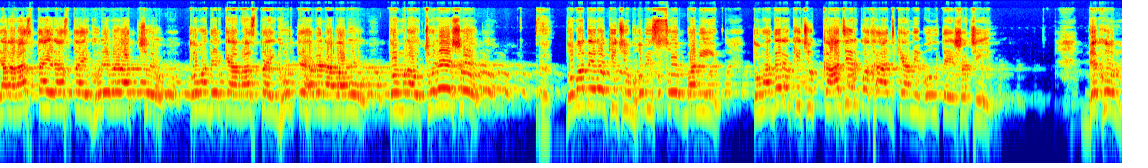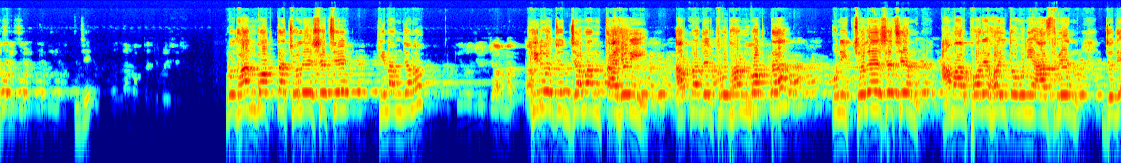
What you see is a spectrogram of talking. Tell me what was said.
যারা রাস্তায় রাস্তায় ঘুরে বেড়াচ্ছ, তোমাদেরকে আর রাস্তায় ঘুরতে হবে না বাবু, তোমরাও চলে এসো। তোমাদেরও কিছু ভবিষ্যৎবাণী তোমাদেরও কিছু কাজের কথা আজকে আমি বলতে এসেছি। দেখুন, প্রধান বক্তা চলে এসেছে, কি নাম যেন? ফিরোজুজ্জামান তাহেরি। আপনাদের প্রধান বক্তা, উনি চলে এসেছেন। আমার পরে হয়তো উনি আসবেন। যদি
